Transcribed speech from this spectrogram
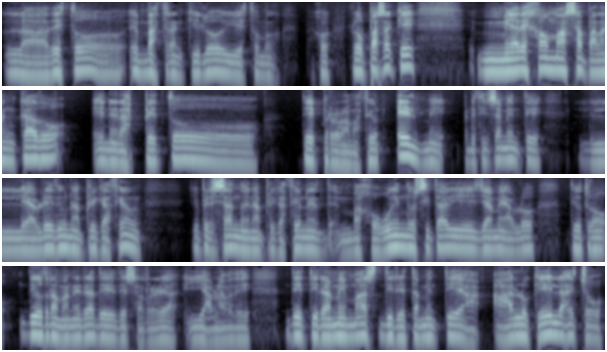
la de esto es más tranquilo y esto mejor. Lo que pasa es que me ha dejado más apalancado en el aspecto de programación. Él me, precisamente, le hablé de una aplicación, yo pensando en aplicaciones bajo Windows y tal, y ya me habló de otro, de otra manera de desarrollar y hablaba de, de tirarme más directamente a, a, lo que él ha hecho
